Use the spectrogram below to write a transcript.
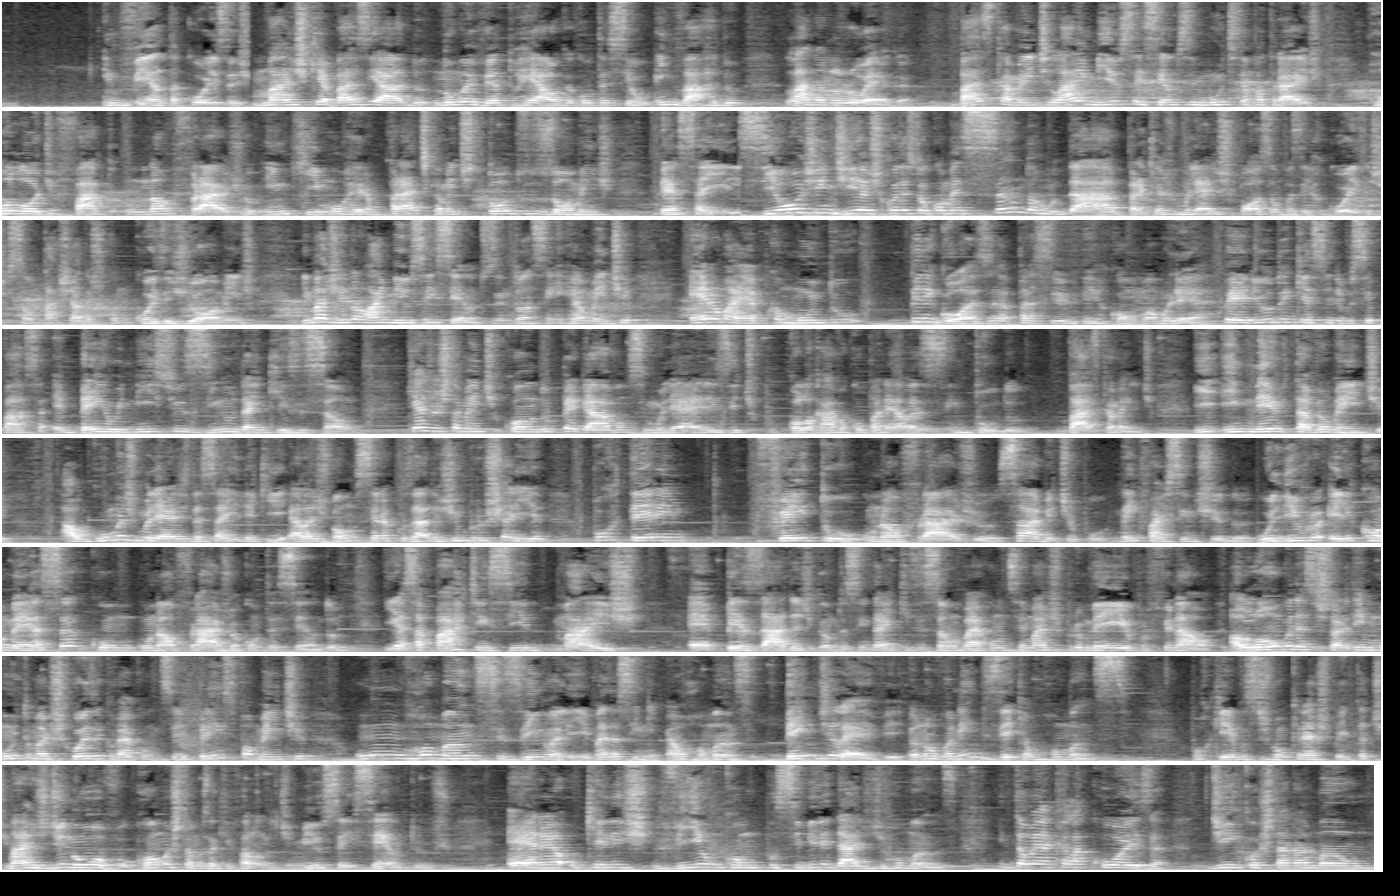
inventa coisas, mas que é baseado num evento real que aconteceu em Vardo, lá na Noruega. Basicamente, lá em 1600 e muito tempo atrás, rolou de fato um naufrágio em que morreram praticamente todos os homens dessa ilha. Se hoje em dia as coisas estão começando a mudar para que as mulheres possam fazer coisas que são taxadas como coisas de homens, imagina lá em 1600. Então assim, realmente era uma época muito perigosa para se viver como uma mulher. O período em que esse livro se passa é bem o iníciozinho da Inquisição, que é justamente quando pegavam-se mulheres e, tipo, colocavam culpa nelas em tudo, basicamente. E, inevitavelmente, algumas mulheres dessa ilha aqui, elas vão ser acusadas de bruxaria por terem feito um naufrágio, sabe? Tipo, nem faz sentido. O livro, ele começa com o um naufrágio acontecendo, e essa parte em si mais é, pesada, digamos assim, da Inquisição vai acontecer mais pro meio, pro final. Ao longo dessa história tem muito mais coisa que vai acontecer, principalmente um romancezinho ali, mas assim, é um romance bem de leve. Eu não vou nem dizer que é um romance, porque vocês vão criar expectativa. Mas, de novo, como estamos aqui falando de 1600, era o que eles viam como possibilidade de romance. Então é aquela coisa de encostar na mão,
